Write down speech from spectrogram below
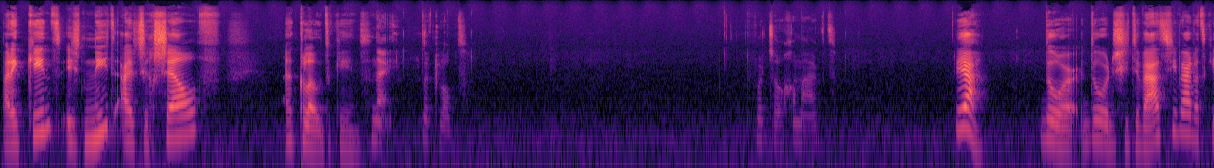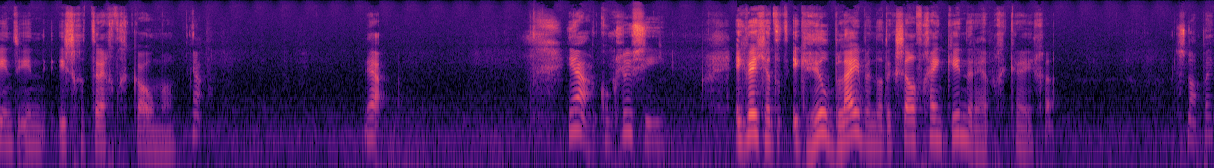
Maar een kind is niet uit zichzelf een klote kind. Nee, dat klopt. Het wordt zo gemaakt. Ja, door, door de situatie waar dat kind in is terechtgekomen. Ja, conclusie. Ik weet je dat ik heel blij ben dat ik zelf geen kinderen heb gekregen. Snap ik.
